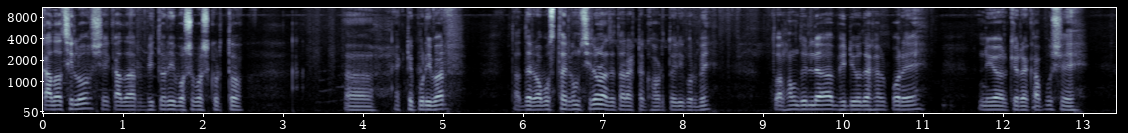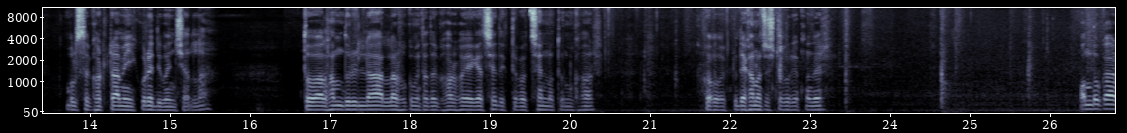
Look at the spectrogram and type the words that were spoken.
কাদা ছিল সেই কাদার ভিতরেই বসবাস করত একটি পরিবার। তাদের অবস্থা এরকম ছিল না যে তারা একটা ঘর তৈরি করবে। তো আলহামদুলিল্লাহ, ভিডিও দেখার পরে নিউ ইয়র্কের এক আপু সে বলছে, ঘরটা আমি করে দেবো ইনশাল্লাহ। তো আলহামদুলিল্লাহ, আল্লাহর হুকুমে তাদের ঘর হয়ে গেছে, দেখতে পাচ্ছেন নতুন ঘর। তো একটু দেখানোর চেষ্টা করি আপনাদের। অন্ধকার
